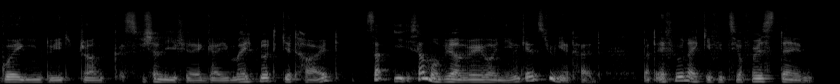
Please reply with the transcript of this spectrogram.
going into it drunk, especially if you're a guy. You might not get hard. Some some of you are very horny. You can still get hard, but I feel like if it's your first time,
